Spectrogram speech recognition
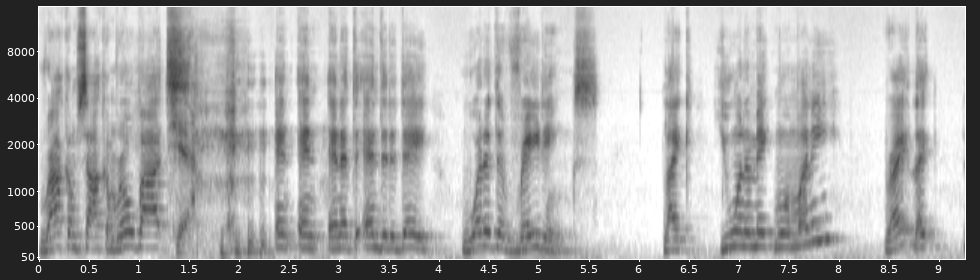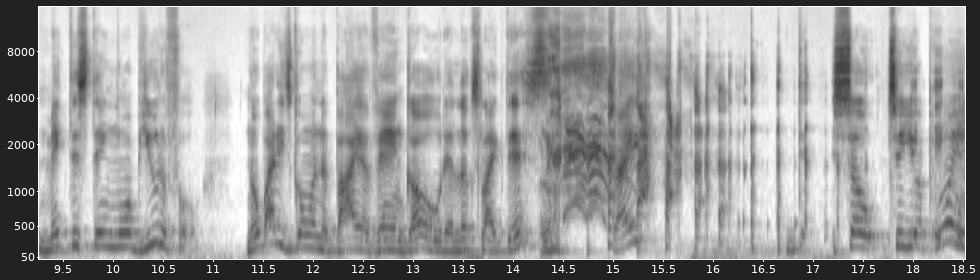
rock'em sock'em robots. Yeah. and and and at the end of the day, what are the ratings? Like, you want to make more money, right? Like, make this thing more beautiful. Nobody's going to buy a Van Gogh that looks like this, right? So to your point,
